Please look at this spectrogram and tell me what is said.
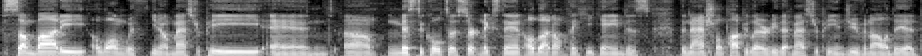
somebody along with you know Master P and um, Mystikal to a certain extent, although I don't think he gained as the national popularity that Master P and Juvenile did.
